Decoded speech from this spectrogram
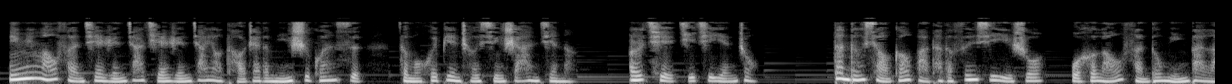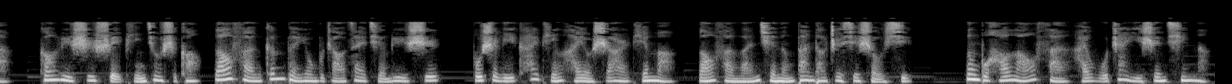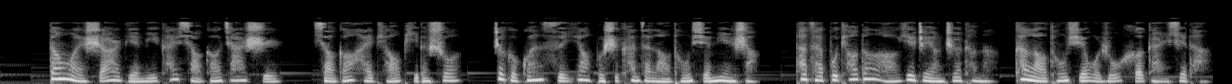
明明老反欠人家钱，人家要讨债的民事官司，怎么会变成刑事案件呢？而且极其严重。但等小高把他的分析一说，我和老反都明白了。高律师水平就是高，老反根本用不着再请律师。不是离开庭还有十二天吗？老反完全能办到这些手续，弄不好老反还无债一身轻呢。当晚十二点离开小高家时，小高还调皮的说：“这个官司要不是看在老同学面上，他才不挑灯熬夜这样折腾呢。看老同学我如何感谢他。”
